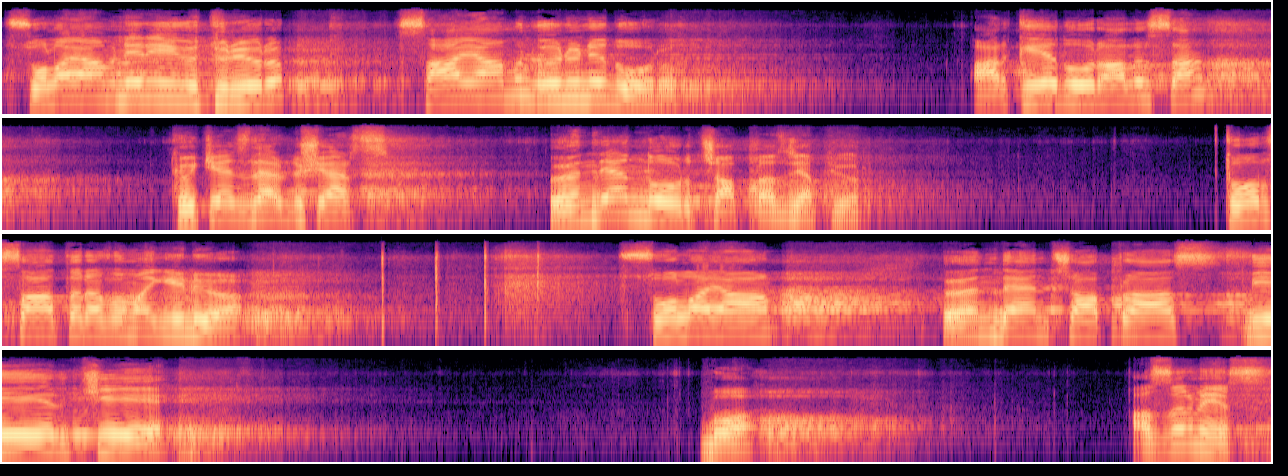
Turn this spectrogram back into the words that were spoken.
Sol ayağımı nereye götürüyorum? Sağ ayağımın önüne doğru. Arkaya doğru alırsan tökezler düşersin. Önden doğru çapraz yapıyorum. Top sağ tarafıma geliyor. Sol ayağım önden çapraz. Bir, iki. Bu. Hazır mıyız?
